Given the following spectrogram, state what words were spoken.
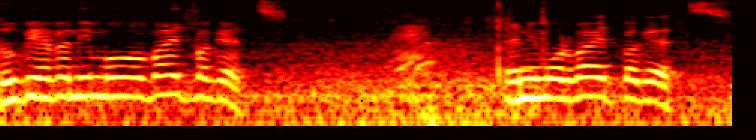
Do we have any more white baguettes? Any more white baguettes?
